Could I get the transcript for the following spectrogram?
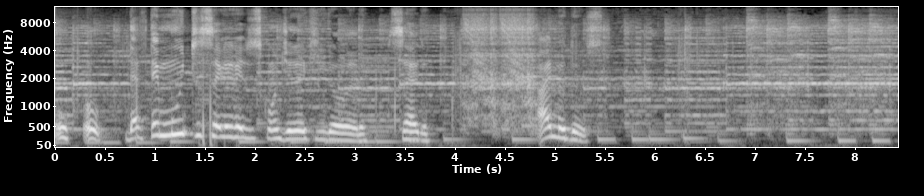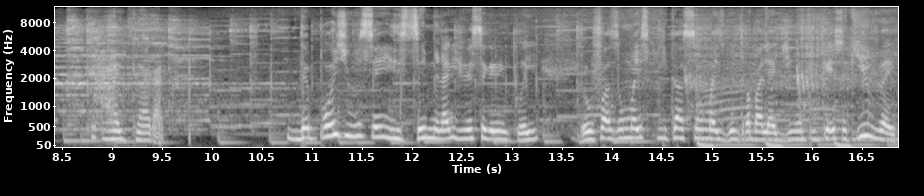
Oh, oh. Deve ter muito segredo escondido aqui, galera. Sério. Ai, meu Deus. Ai, caraca. Depois de vocês terminarem de ver essa gameplay, eu vou fazer uma explicação mais bem trabalhadinha, porque isso aqui, velho,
